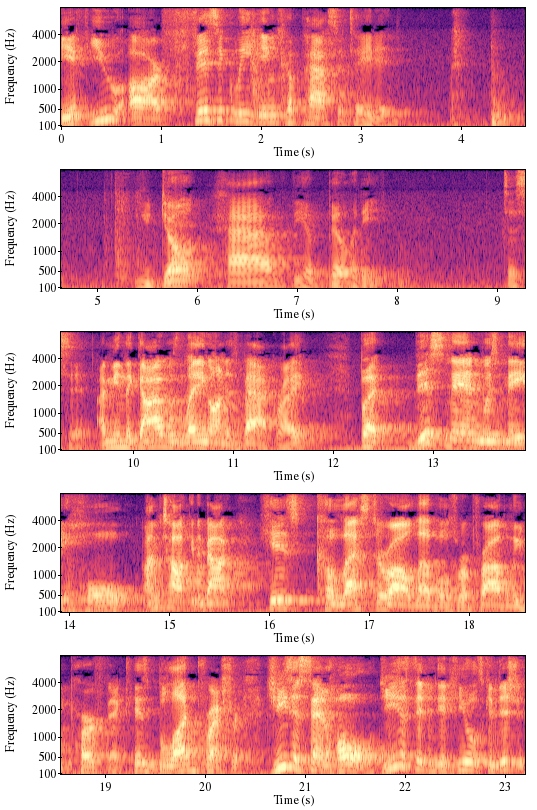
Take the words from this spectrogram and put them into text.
If you are physically incapacitated, you don't have the ability to sin. I mean, the guy was laying on his back, right? But this man was made whole. I'm talking about his cholesterol levels were probably perfect. His blood pressure. Jesus said whole. Jesus didn't did heal his condition.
